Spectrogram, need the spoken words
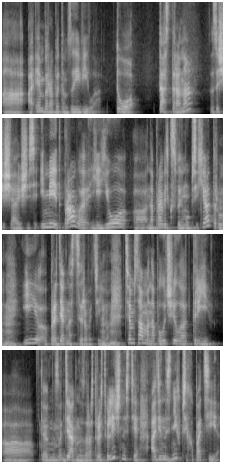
а, а Эмбер об этом заявила, то та сторона защищающаяся имеет право ее а, направить к своему психиатру Мгм. и продиагностировать ее. Мгм. Тем самым она получила три а, Диагноза. диагноза расстройства личности. Один из них психопатия.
